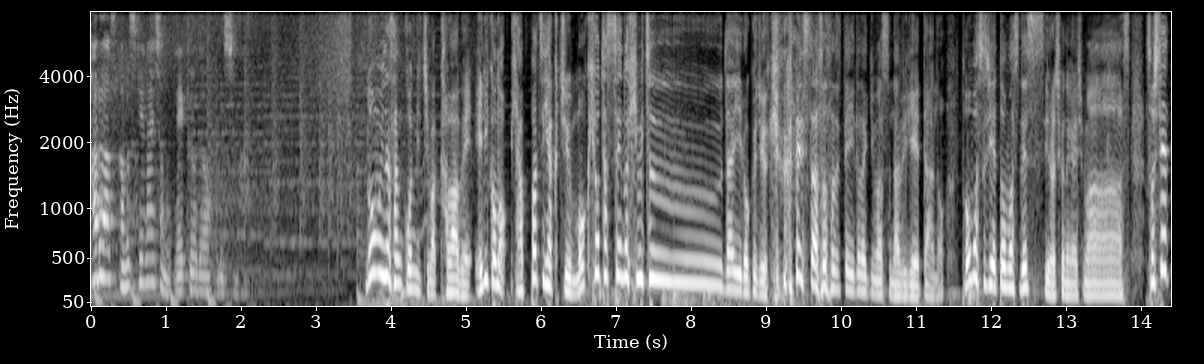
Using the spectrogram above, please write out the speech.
ハルアス株式会社の提供でお送りします。どうも皆さんこんにちは。川辺恵里子の百発百中目標達成の秘密。第69回スタートさせていただきます。ナビゲーターのトーマス J トーマスです。よろしくお願いします。そして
